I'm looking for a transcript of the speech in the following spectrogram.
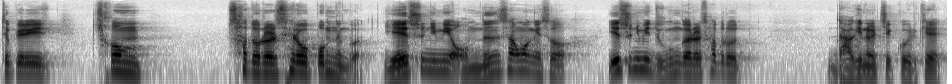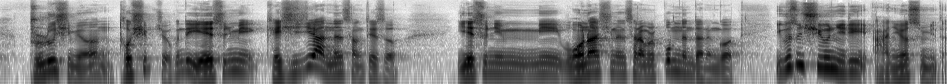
특별히 처음 사도를 새로 뽑는 것. 예수님이 없는 상황에서 예수님이 누군가를 사도로 낙인을 찍고 이렇게 부르시면 더 쉽죠. 근데 예수님이 계시지 않는 상태에서 예수님이 원하시는 사람을 뽑는다는 것, 이것은 쉬운 일이 아니었습니다.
